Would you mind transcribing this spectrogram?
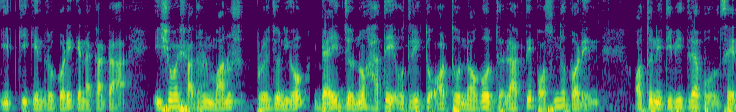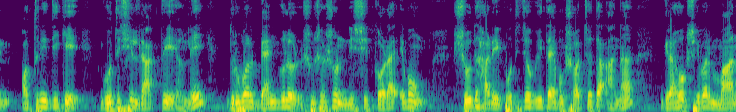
ঈদকে কেন্দ্র করে কেনাকাটা। এই সময় সাধারণ মানুষ প্রয়োজনীয় ব্যয়ের জন্য হাতে অতিরিক্ত অর্থ নগদ রাখতে পছন্দ করেন। অর্থনীতিবিদরা বলছেন, অর্থনীতিকে গতিশীল রাখতে হলে দুর্বল ব্যাংকগুলোর সুশাসন নিশ্চিত করা এবং সুদ হারে প্রতিযোগিতা এবং স্বচ্ছতা আনা, গ্রাহক সেবার মান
